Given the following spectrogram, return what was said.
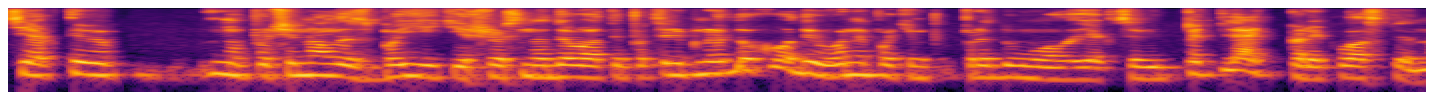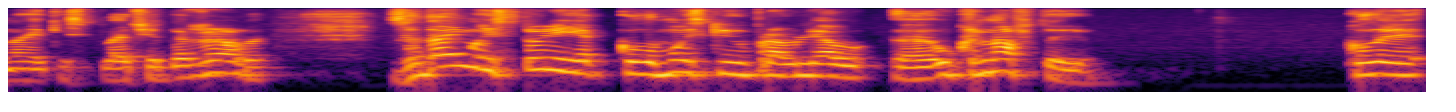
ці активи ну, починали збоїти і щось не давати потрібних доходів, вони потім придумували, як це відпетлять, перекласти на якісь плечі держави. Згадаймо історію, як Коломойський управляв е, Укрнафтою, коли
